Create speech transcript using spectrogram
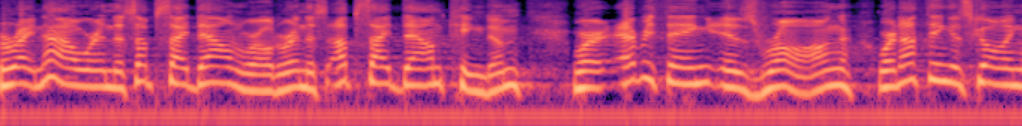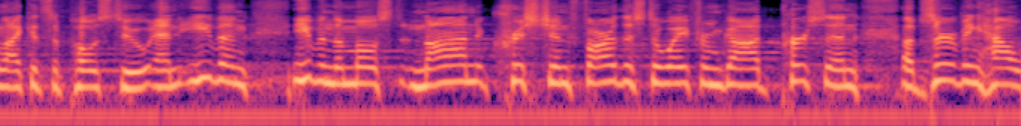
But right now, we're in this upside down world. We're in this upside down kingdom where everything is wrong, where nothing is going like it's supposed to. And even, even the most non-Christian, farthest away from God person observing how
